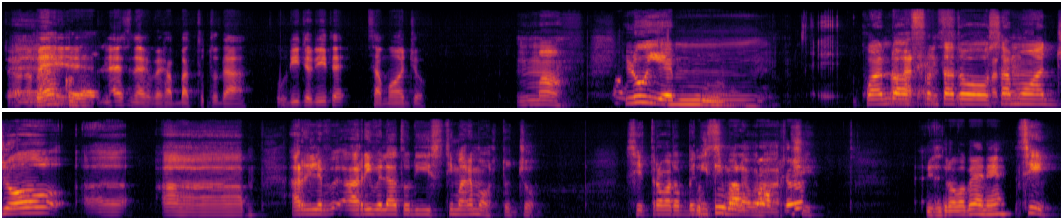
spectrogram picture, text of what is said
Secondo Eh, me ecco, eh, Lesnar verrà battuto da udite udite Samoa Joe. Ma lui è, Mm. mm, eh, quando Non ha adesso, affrontato. Samoa Joe eh, ha, ha rilev- ha rivelato di stimare molto Joe. Si è trovato benissimo a lavorarci. Ci si trova bene? Sì,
